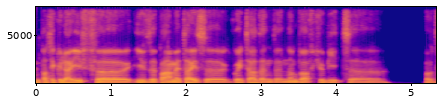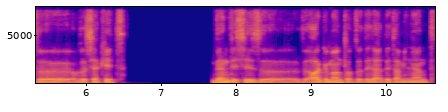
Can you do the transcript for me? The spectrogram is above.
in particular, if uh, if the parameter is uh, greater than the number of qubits uh, of the of the circuit, then this is the argument of the data determinant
